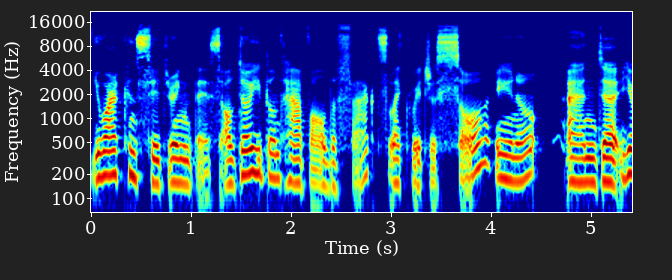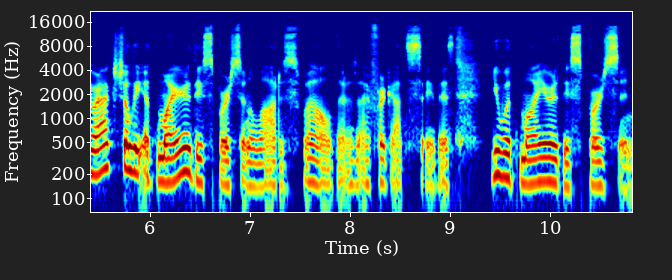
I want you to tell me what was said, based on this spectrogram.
you are considering this, although you don't have all the facts like we just saw, you know, and uh, you actually admire this person a lot as well. There's, I forgot to say this. You admire this person.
